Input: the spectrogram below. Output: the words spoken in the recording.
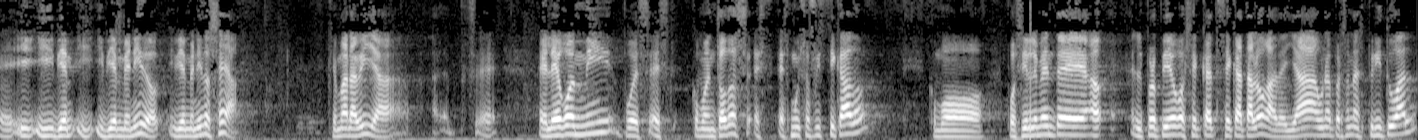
eh, y, bienvenido, y bienvenido sea. Qué maravilla. Eh, el ego en mí, pues es, como en todos, es, muy sofisticado, como posiblemente el propio ego se, se, cataloga de ya una persona espiritual,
